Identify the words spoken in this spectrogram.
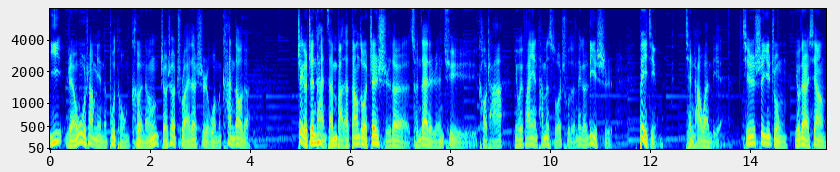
一人物上面的不同，可能折射出来的是我们看到的这个侦探，咱们把他当做真实的存在的人去考察，你会发现他们所处的那个历史背景千差万别，其实是一种有点像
